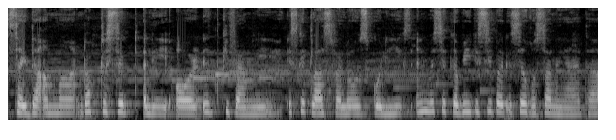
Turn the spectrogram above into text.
سیدہ اماں، ڈاکٹر سبت علی اور عد کی فیملی، اس کے کلاس فیلوز، کولیگز، ان میں سے کبھی کسی پر اسے غصہ نہیں آیا تھا۔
